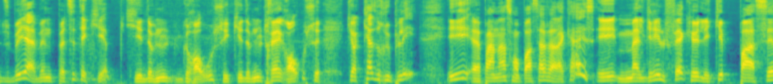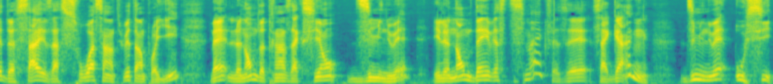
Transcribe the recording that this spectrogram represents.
Dubé avait une petite équipe qui est devenue grosse et qui est devenue très grosse, qui a quadruplé et euh, pendant son passage à la caisse. Et malgré le fait que l'équipe passait de 16 à 68 employés, ben le nombre de transactions diminuait et le nombre d'investissements que faisait sa gang diminuait aussi.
